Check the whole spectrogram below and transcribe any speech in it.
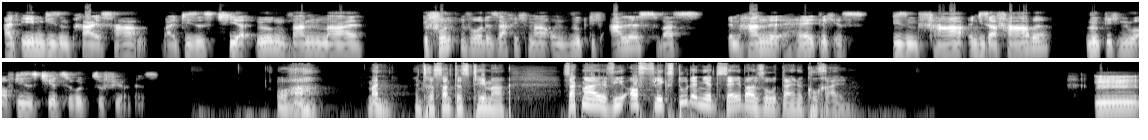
halt eben diesen Preis haben, weil dieses Tier irgendwann mal gefunden wurde, sag ich mal, und wirklich alles, was im Handel erhältlich ist, diesem Far in dieser Farbe, wirklich nur auf dieses Tier zurückzuführen ist. Oha, Mann, interessantes Thema. Sag mal, wie oft pflegst du denn jetzt selber so deine Korallen? Mm,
